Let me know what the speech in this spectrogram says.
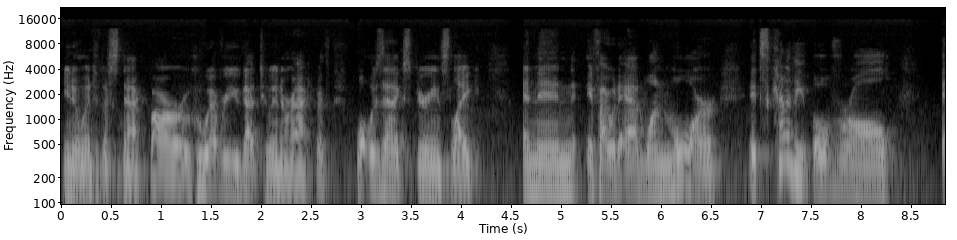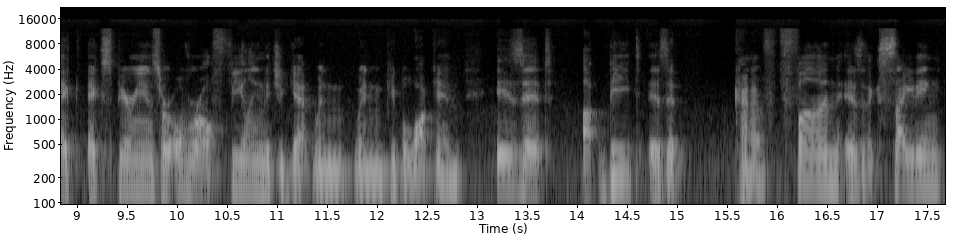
you know went to the snack bar or whoever you got to interact with? What was that experience like? And then if I would add one more, it's kind of the overall e- experience or overall feeling that you get when when people walk in. Is it upbeat? Is it kind of fun? Is it exciting?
